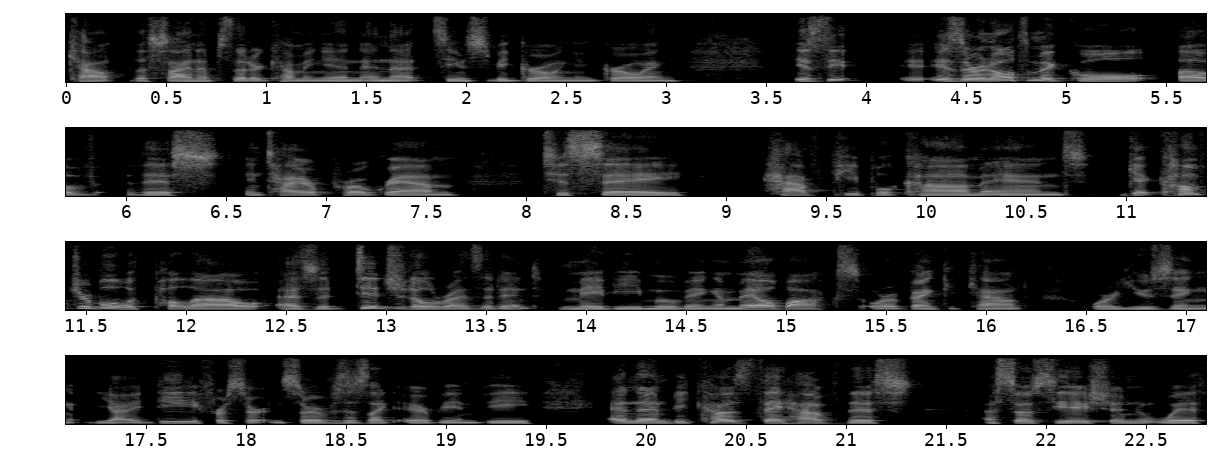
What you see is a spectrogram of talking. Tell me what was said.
count the signups that are coming in and that seems to be growing and growing is the is there an ultimate goal of this entire program to say have people come and get comfortable with Palau as a digital resident, maybe moving a mailbox or a bank account or using the ID for certain services like Airbnb. And then because they have this association with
